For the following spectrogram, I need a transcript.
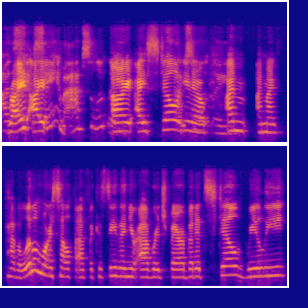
I- right? Same, I- same, absolutely. I, I still you know I'm I might have a little more self-efficacy than your average bear, but it's still really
